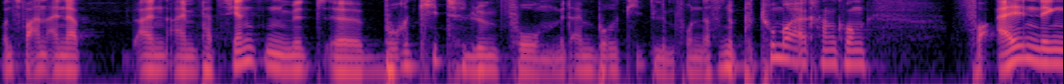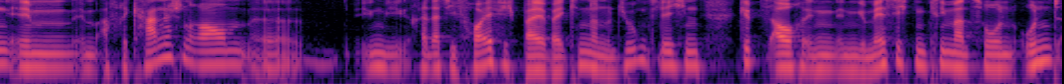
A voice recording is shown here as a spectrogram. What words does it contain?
Und zwar an einer an einem Patienten mit äh, Burkitt-Lymphom, mit einem Burkitt-Lymphom. Das ist eine Tumorerkrankung, vor allen Dingen im, im afrikanischen Raum, äh, irgendwie relativ häufig bei, bei Kindern und Jugendlichen, gibt es auch in, in gemäßigten Klimazonen und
